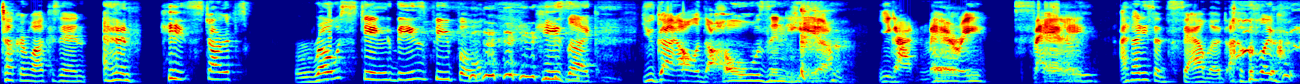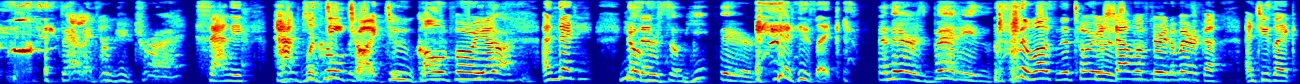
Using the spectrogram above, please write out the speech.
Tucker walks in and he starts roasting these people. He's like, "You got all the hoes in here. You got Mary, Sally." I thought he said salad. I was like, Sally from Detroit. Sally, how, was Detroit you. too cold for you? Yeah. And then he, he No, says, there's some heat there. and he's like, And there's Betty. the most notorious shoplifter in America. And she's like,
